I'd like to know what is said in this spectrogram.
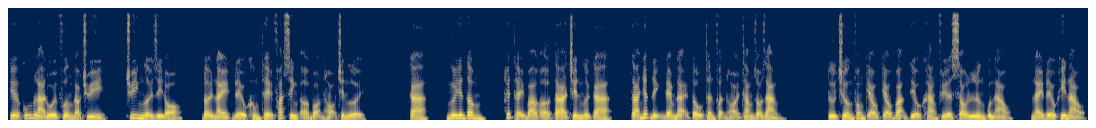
kia cũng là đối phương đảo truy, truy người gì đó, đời này đều không thể phát sinh ở bọn họ trên người. Ca, ngươi yên tâm, hết thảy bao ở ta trên người ca, ta nhất định đem đại tẩu thân phận hỏi thăm rõ ràng. Từ trường phong kéo kéo vạn tiểu khang phía sau lưng quần áo, này đều khi nào,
